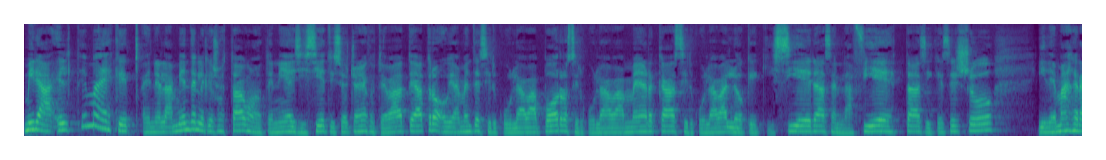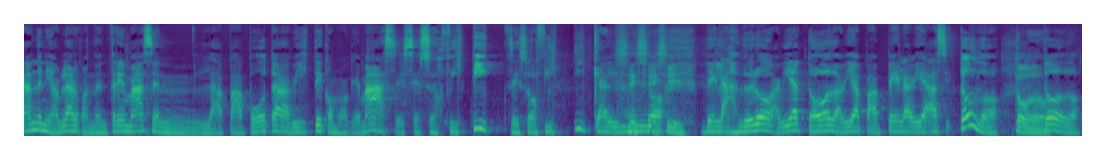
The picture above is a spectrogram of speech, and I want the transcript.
Mira, el tema es que en el ambiente en el que yo estaba cuando tenía 17, 18 años que estudiaba teatro, obviamente circulaba porro, circulaba merca, circulaba lo que quisieras en las fiestas y qué sé yo. Y de más grande ni hablar, cuando entré más en la papota, viste, como que más, se, se sofistica, se sofistica el mundo sí, sí. de las drogas, había todo, había papel, había ácido, todo, Todo. todo.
